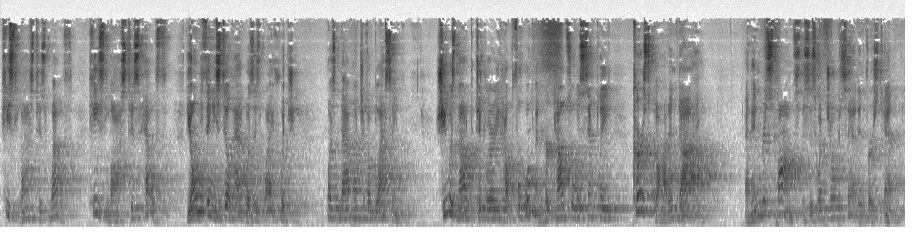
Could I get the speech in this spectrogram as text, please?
he's lost his wealth, he's lost his health. The only thing he still had was his wife, which wasn't that much of a blessing. She was not a particularly helpful woman. Her counsel was simply curse God and die. And in response, this is what Job said in verse 10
